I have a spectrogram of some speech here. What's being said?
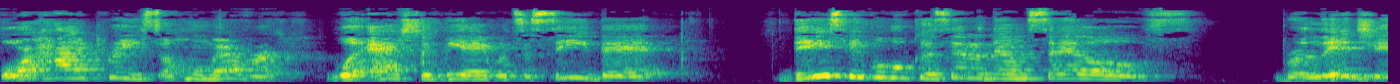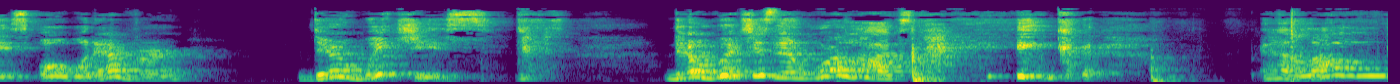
or high priest or whomever would actually be able to see that these people who consider themselves religious or whatever, they're witches. they're witches and warlocks. Hello?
